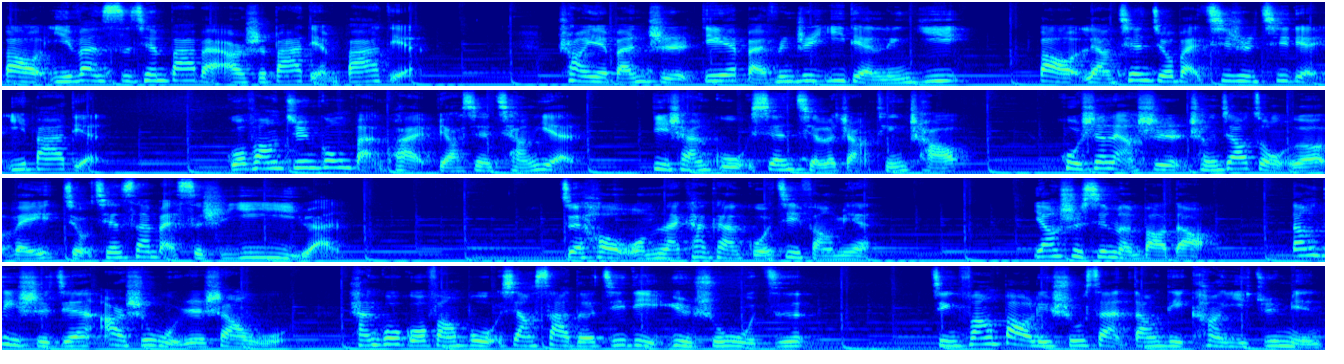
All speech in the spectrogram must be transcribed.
报一万四千八百二十八点八点；创业板指跌百分之一点零一，报两千九百七十七点一八点。国防军工板块表现抢眼，地产股掀起了涨停潮，沪深两市成交总额为九千三百四十一亿元。最后，我们来看看国际方面，央视新闻报道。当地时间二十五日上午，韩国国防部向萨德基地运输物资，警方暴力疏散当地抗议居民，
